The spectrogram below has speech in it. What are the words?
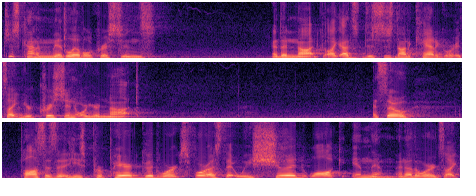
just kind of mid level Christians, and then not. Like, this is not a category. It's like you're Christian or you're not. And so, Paul says that he's prepared good works for us that we should walk in them. In other words, like,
